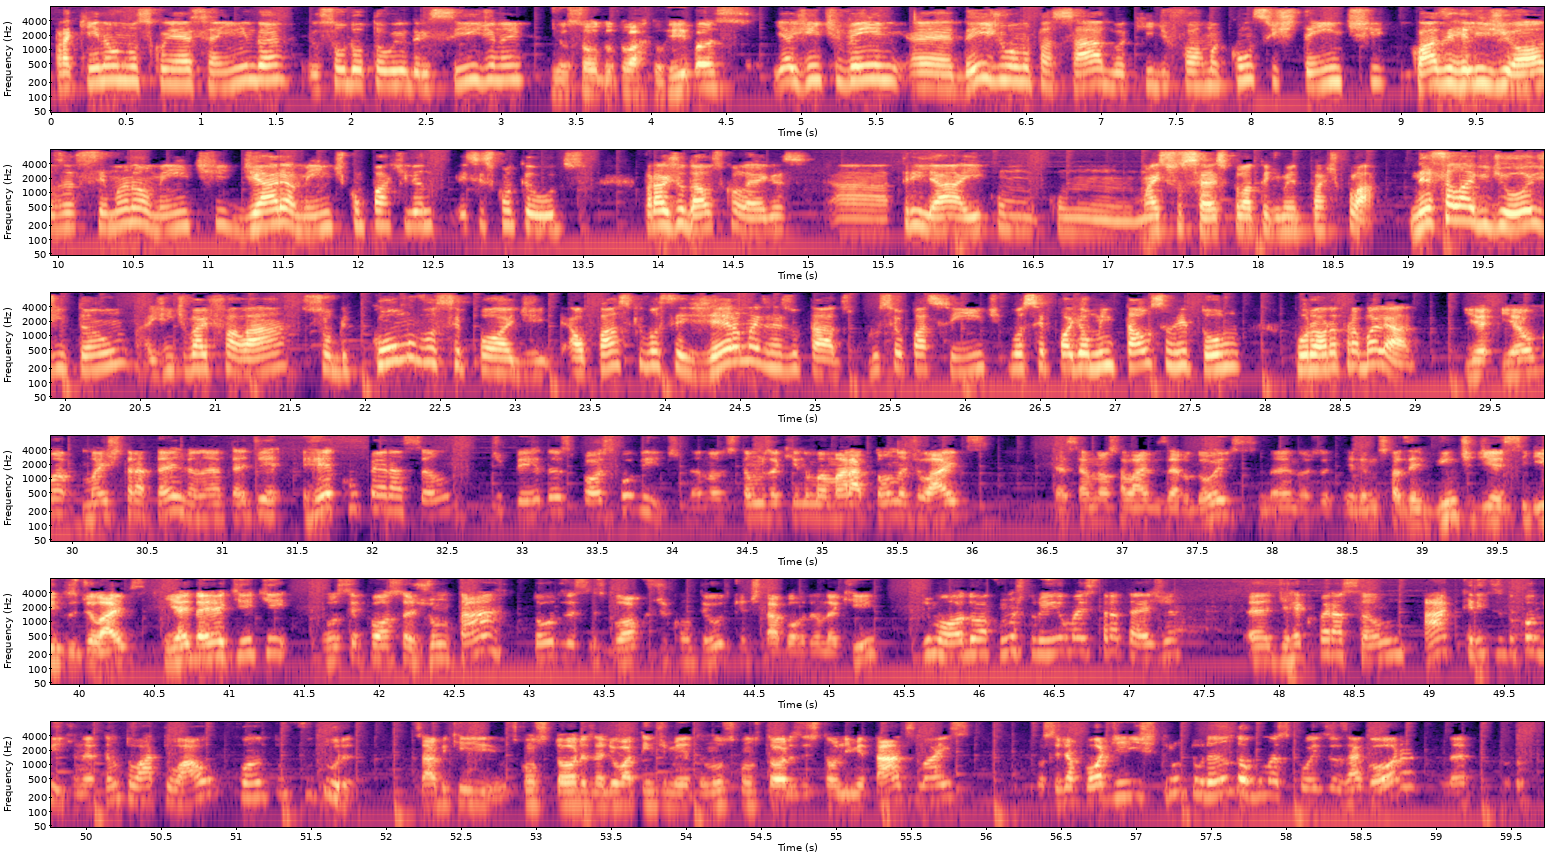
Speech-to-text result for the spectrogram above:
Para quem não nos conhece ainda, eu sou o Dr. Wilder Sidney. Eu sou o Dr. Arthur Ribas. E a gente vem, é, desde o ano passado, aqui de forma consistente, quase religiosa, semanalmente, diariamente, compartilhando esses conteúdos para ajudar os colegas a trilhar aí com, com mais sucesso pelo atendimento particular. Nessa live de hoje, então, a gente vai falar sobre como você pode, ao passo que você gera mais resultados para o seu paciente, você pode aumentar o seu retorno por hora trabalhada. E é, é uma, uma estratégia né, até de recuperação de perdas pós-Covid. Né? Nós estamos aqui numa maratona de lives essa é a nossa live 02, né? Nós iremos fazer 20 dias seguidos de lives. E a ideia aqui é que você possa juntar todos esses blocos de conteúdo que a gente está abordando aqui, de modo a construir uma estratégia é, de recuperação à crise do Covid, né? Tanto atual quanto futura. Sabe que os consultórios ali, o atendimento nos consultórios estão limitados, mas você já pode ir estruturando algumas coisas agora, né,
